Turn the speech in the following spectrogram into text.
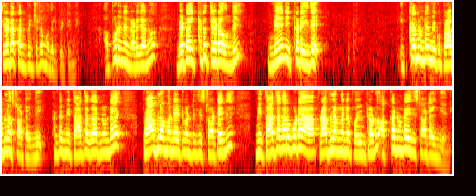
తేడా కనిపించడం మొదలుపెట్టింది. అప్పుడు నేను అడిగాను బేటా ఇక్కడ తేడా ఉంది. మెయిన్ ఇక్కడ ఇదే. ఇక్కడ నుండే మీకు ప్రాబ్లం స్టార్ట్ అయింది. అంటే మీ తాతగారి నుండే ప్రాబ్లం అనేటువంటిది స్టార్ట్ అయింది. మీ తాతగారు కూడా ప్రాబ్లంగానే పోయి ఉంటాడు. అక్కడ నుండే ఇది స్టార్ట్ అయింది అని.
